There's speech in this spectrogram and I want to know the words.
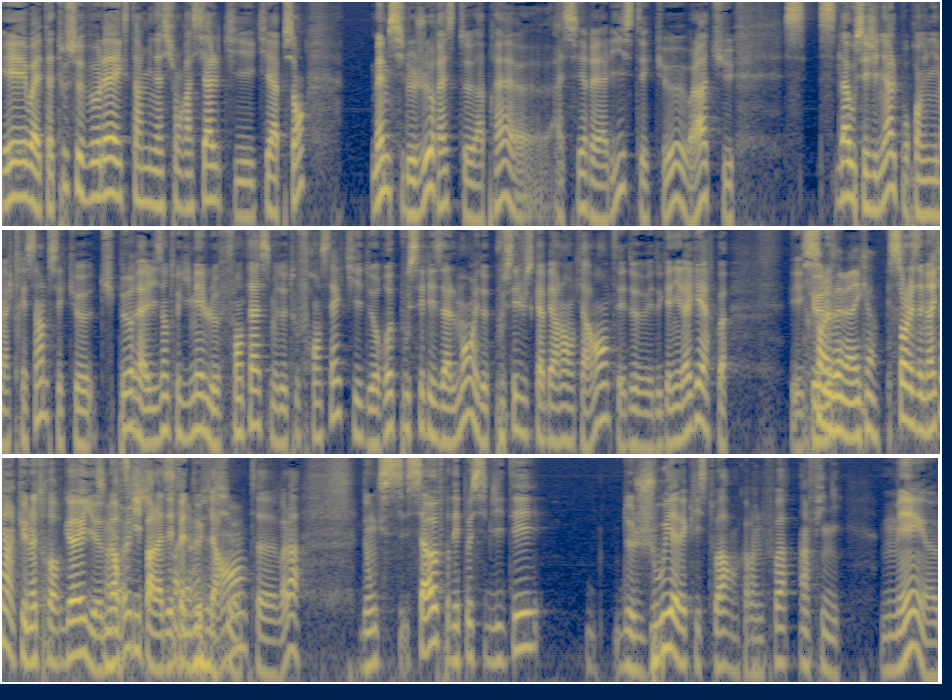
Et ouais, t'as tout ce volet extermination raciale qui est absent, même si le jeu reste euh, après euh, assez réaliste et que voilà, tu là où c'est génial, pour prendre une image très simple, c'est que tu peux réaliser entre guillemets le fantasme de tout Français qui est de repousser les Allemands et de pousser jusqu'à Berlin en 40 et de, et de gagner la guerre, quoi. Et que Sans le- les Américains. sans les Américains, que notre orgueil euh, Sans meurtri Russes. par la défaite de Russes aussi, 40, euh, voilà. Donc ça offre des possibilités de jouer avec l'histoire, encore une fois, infinies. Mais euh,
